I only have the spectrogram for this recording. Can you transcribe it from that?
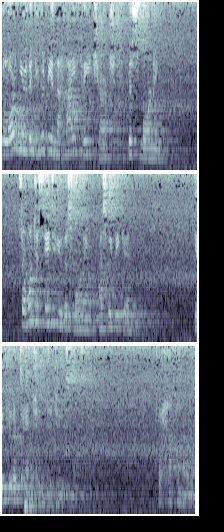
The Lord knew that you would be in the High Free Church this morning. So I want to say to you this morning, as we begin, give your attention to Jesus for half an hour.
